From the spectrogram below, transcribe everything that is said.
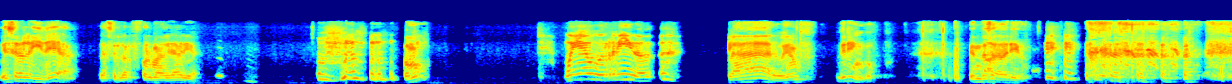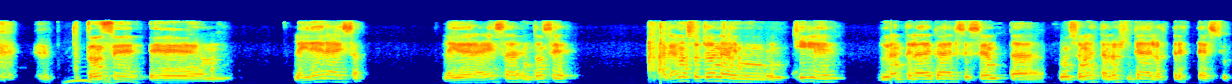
Esa era la idea de hacer la reforma agraria. ¿Cómo? Muy aburrido. Claro, bien gringo, bien desabrido. Entonces, eh, la idea era esa. La idea era esa. Entonces, acá nosotros en, en, Chile, durante la década del 60, funcionó esta lógica de los tres tercios,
